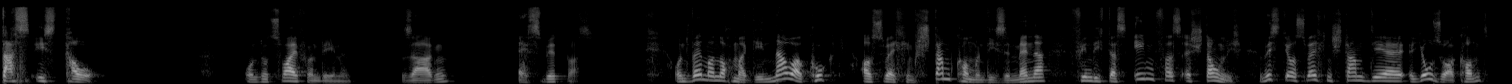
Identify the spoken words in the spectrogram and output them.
das ist K.O. Und nur zwei von denen sagen, es wird was. Und wenn man noch mal genauer guckt, aus welchem Stamm kommen diese Männer, finde ich das ebenfalls erstaunlich. Wisst ihr, aus welchem Stamm der Josua kommt?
